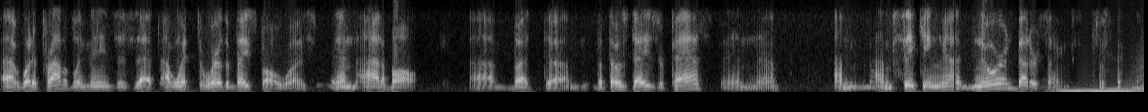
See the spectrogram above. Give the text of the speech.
uh, what it probably means is that I went to where the baseball was and I had a ball. Uh, but um, but those days are past, and uh, I'm I'm seeking uh, newer and better things.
